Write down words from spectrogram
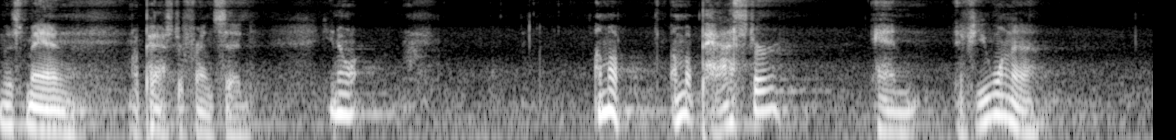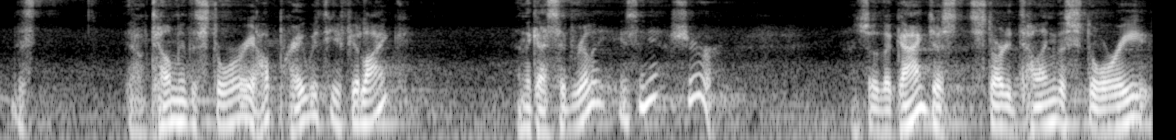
And this man my pastor friend said, You know, I'm a, I'm a pastor, and if you want to just you know, tell me the story, I'll pray with you if you like. And the guy said, Really? He said, Yeah, sure. And so the guy just started telling the story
